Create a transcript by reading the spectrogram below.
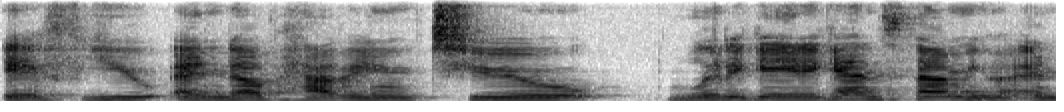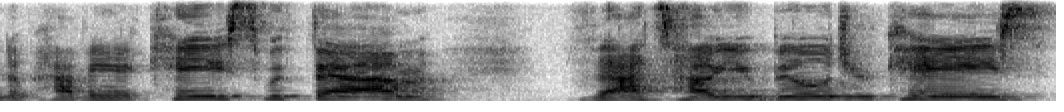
If you end up having to litigate against them, you end up having a case with them. That's how you build your case.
